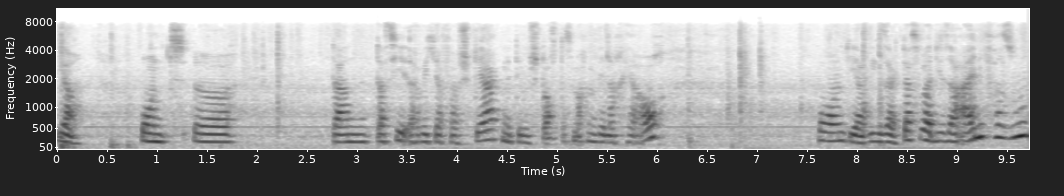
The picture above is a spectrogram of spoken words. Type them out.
Ja, und äh, dann das hier habe ich ja verstärkt mit dem Stoff. Das machen wir nachher auch. Und ja, wie gesagt, das war dieser eine Versuch.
